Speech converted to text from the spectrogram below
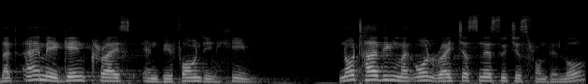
that I may gain Christ and be found in him, not having my own righteousness which is from the law,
